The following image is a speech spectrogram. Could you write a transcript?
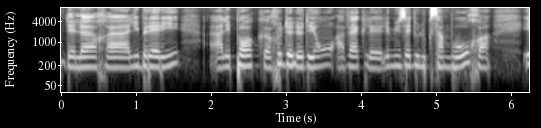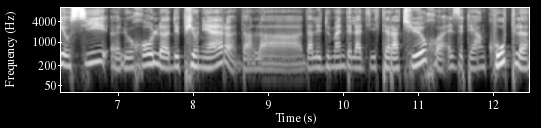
de leur euh, librairie à l'époque rue de l'Odéon avec le, musée du Luxembourg et aussi euh, le rôle de pionnières dans, dans le domaine de la littérature. Elles étaient en couple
